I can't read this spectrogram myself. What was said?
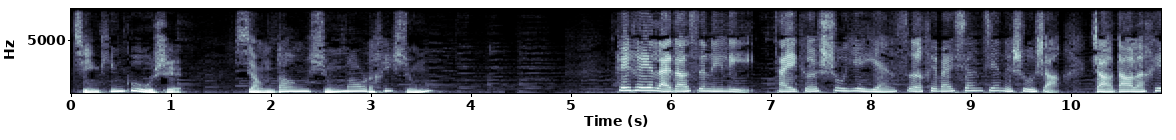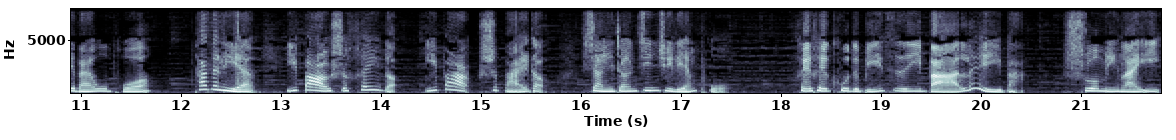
请听故事：想当熊猫的黑熊。黑黑来到森林里，在一棵树叶颜色黑白相间的树上，找到了黑白巫婆。她的脸一半是黑的，一半是白的，像一张京剧脸谱。黑黑哭的鼻子一把泪一把，说明来意。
